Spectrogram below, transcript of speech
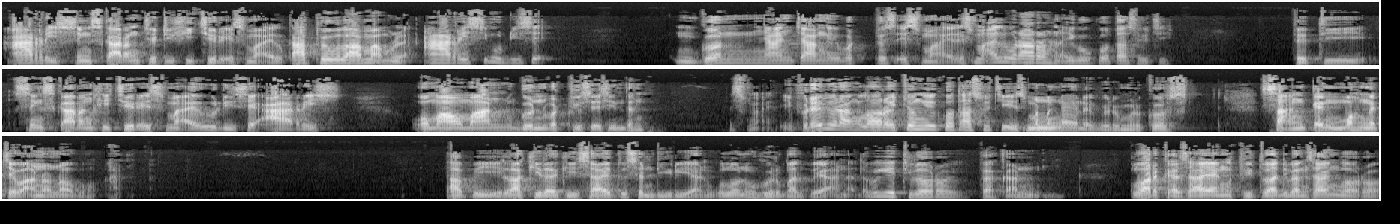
Aris yang sekarang jadi hijir Ismail. Kabeh ulama mulai Aris itu dhisik nggon nyancange wedhus Ismail. Ismail ora roh nek iku kota suci. Jadi sing sekarang hijir Ismail dhisik Aris, omah-omahan nggon wedhuse sinten? Ismail. Ibrahim orang loro itu kota suci, menengah ada guru mereka sangking mau ngecewaan nopo. Tapi lagi-lagi saya itu sendirian. Kulo nu hormat be anak, tapi gitu loro. Bahkan keluarga saya yang lebih tua di bangsa yang loro.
